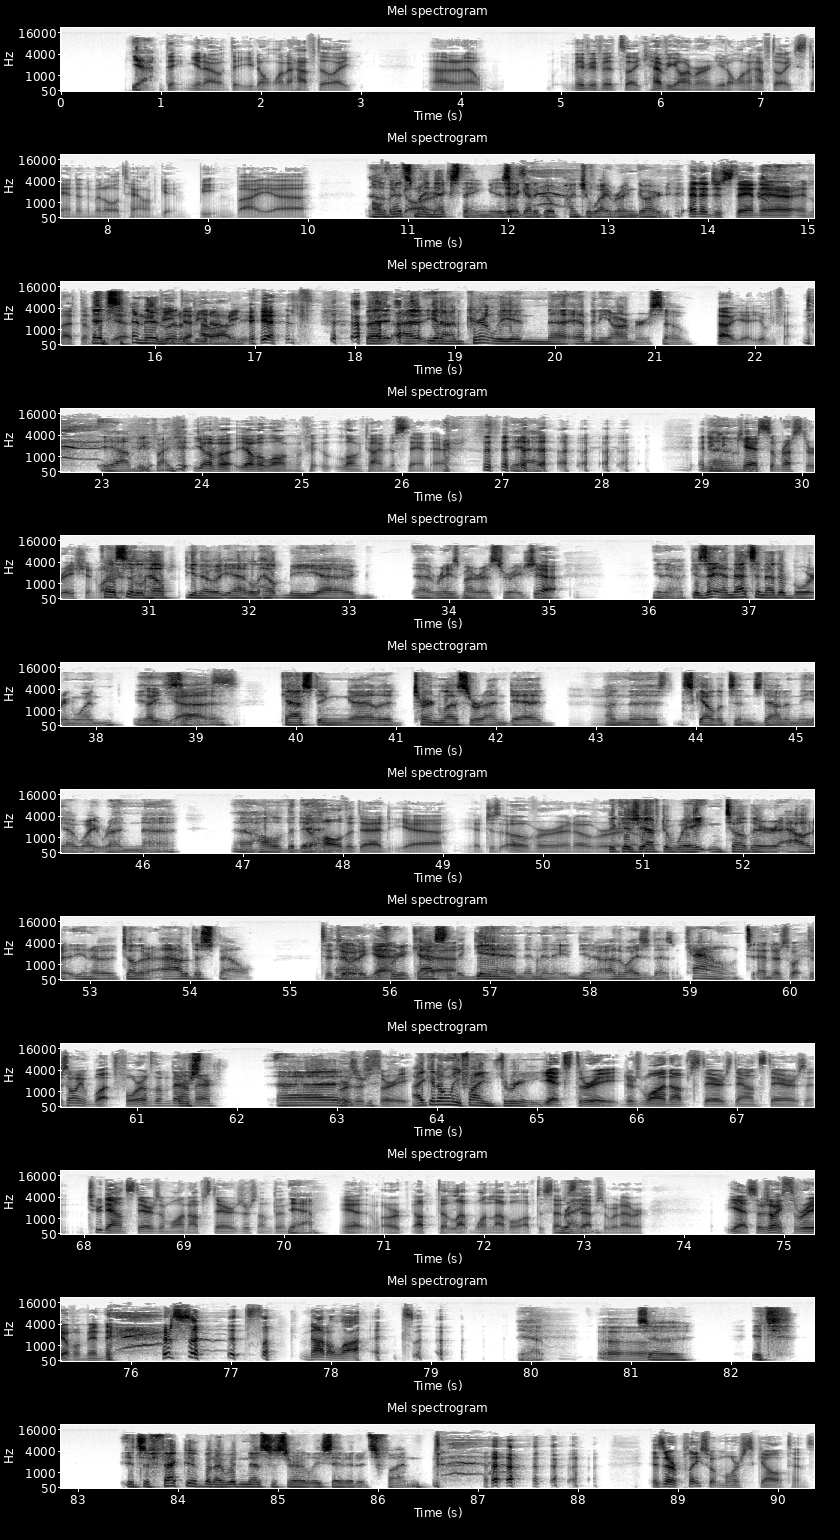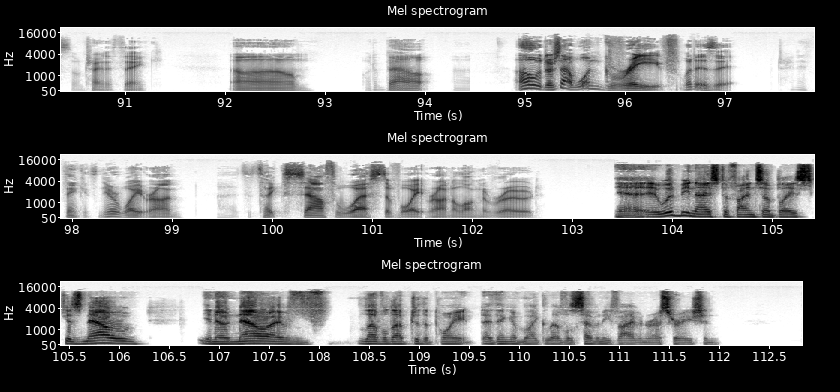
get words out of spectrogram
Yeah. That you know that you don't want to have to like, I don't know, maybe if it's like heavy armor and you don't want to have to like stand in the middle of town getting beaten by. uh Oh, the that's my next thing is I got to go punch a white run guard. and then just stand there and let them And yeah, stand there and let the them beat hell on me. Yeah. But uh, you know, I'm currently in uh, ebony armor, so oh yeah, you'll be fine. yeah, I'll be fine. you have a you have a long long time to stand there. Yeah. And you can Um, cast some restoration. Plus, it'll there. help. You know, yeah, it'll help me uh, uh, raise my restoration. Yeah. you know, because and that's another boring one Uh, is uh, casting uh, turn lesser undead Mhm. on the skeletons down in the uh, Whiterun uh, uh, Hall of the The Dead. Hall of the Dead. Yeah. Yeah. Just over and over. because and you over have to wait until they're out, you know, until they're out of the spell to do it um, again before you cast yeah. it again, and then it, you know, otherwise it doesn't count. And there's what? There's only what four of them down there, uh, or is there three? I could only find three. yeah, it's three. There's one upstairs, downstairs, and two downstairs and one upstairs or something. yeah, Yeah, or up to le- one level, up to set of Right. steps or whatever. Yeah, so there's only three of them in there, so it's like not a lot. yeah. Uh, So it's it's effective, but I wouldn't necessarily say that it's fun. is there a place with more skeletons? I'm trying to think. Um, what about? Oh, there's that one grave. What is it? I'm trying to think. It's near Whiterun. It's like southwest of Whiterun along the road. Yeah, it would be nice to find someplace because now, you know, now I've leveled up to the point. I think I'm like level 75 in restoration.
